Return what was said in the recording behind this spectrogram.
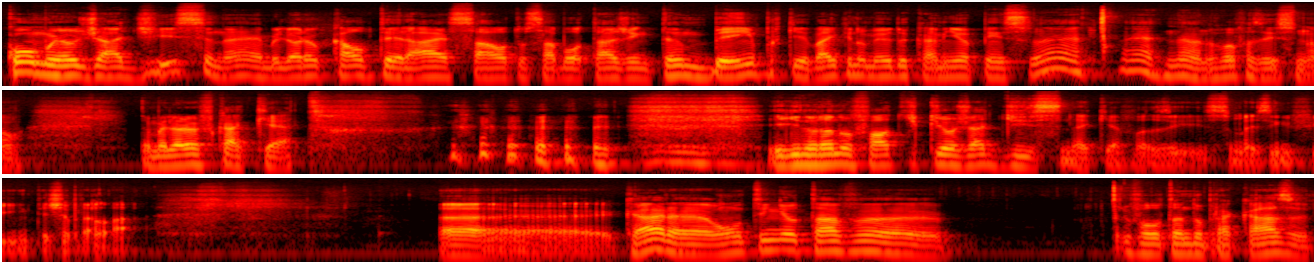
como eu já disse, né, é melhor eu cauterar essa autossabotagem também, porque vai que no meio do caminho eu penso, é, é, não, não vou fazer isso não. Então melhor eu ficar quieto. Ignorando o fato de que eu já disse, né, que ia fazer isso, mas enfim, deixa pra lá. Uh, cara, ontem eu tava voltando pra casa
